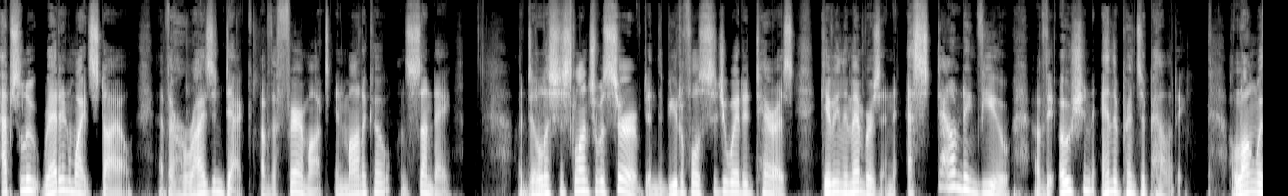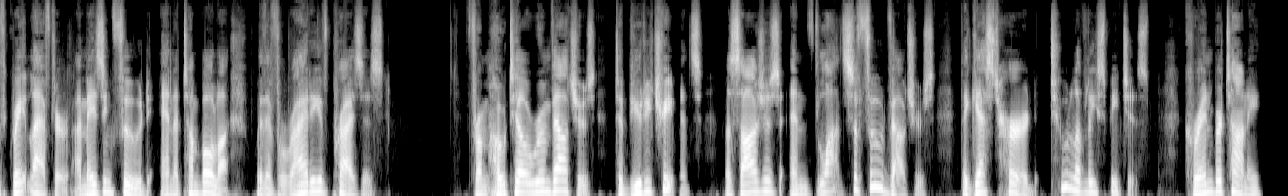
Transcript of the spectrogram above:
absolute red and white style at the Horizon deck of the Fairmont in Monaco on Sunday a delicious lunch was served in the beautiful situated terrace, giving the members an astounding view of the ocean and the Principality, along with great laughter, amazing food, and a tombola with a variety of prizes. From hotel room vouchers to beauty treatments, massages, and lots of food vouchers, the guest heard two lovely speeches. Corinne Bertani,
